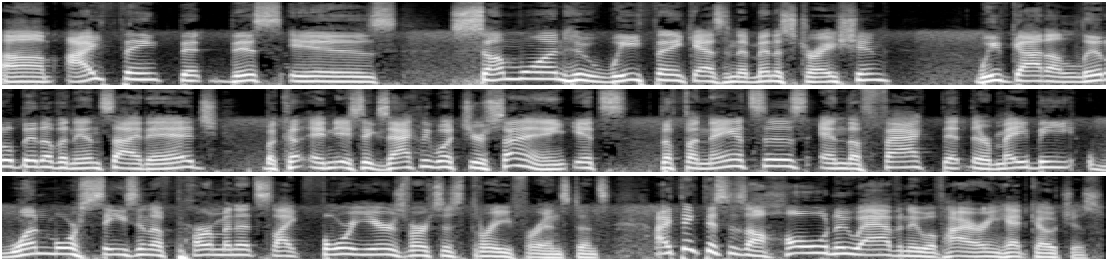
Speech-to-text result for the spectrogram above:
Um, I think that this is someone who we think as an administration we've got a little bit of an inside edge because and it's exactly what you're saying. It's the finances and the fact that there may be one more season of permanence like 4 years versus 3 for instance. I think this is a whole new avenue of hiring head coaches.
